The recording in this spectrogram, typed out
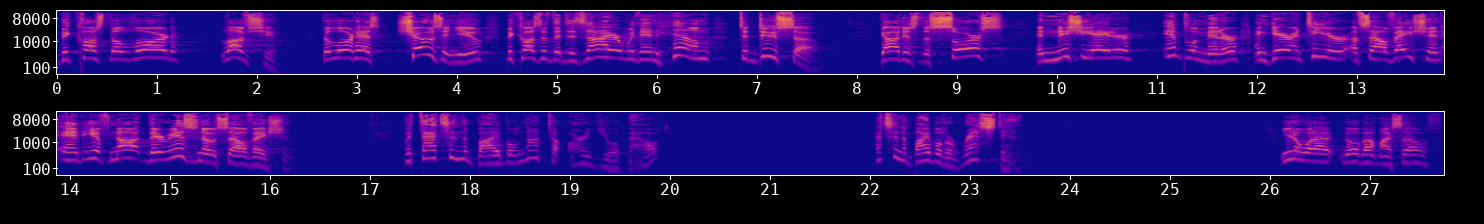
Because the Lord loves you. The Lord has chosen you because of the desire within Him to do so. God is the source, initiator, implementer, and guarantor of salvation, and if not, there is no salvation. But that's in the Bible not to argue about. That's in the Bible to rest in. You know what I know about myself?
